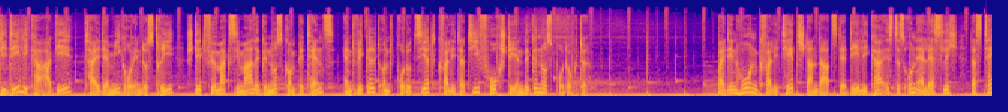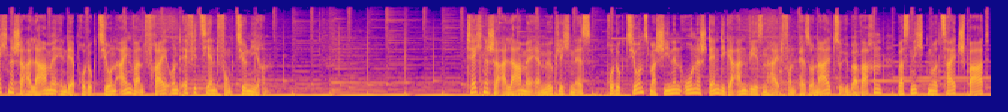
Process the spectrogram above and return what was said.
Die Delica AG, Teil der Mikroindustrie, steht für maximale Genusskompetenz, entwickelt und produziert qualitativ hochstehende Genussprodukte. Bei den hohen Qualitätsstandards der Delica ist es unerlässlich, dass technische Alarme in der Produktion einwandfrei und effizient funktionieren. Technische Alarme ermöglichen es, Produktionsmaschinen ohne ständige Anwesenheit von Personal zu überwachen, was nicht nur Zeit spart,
